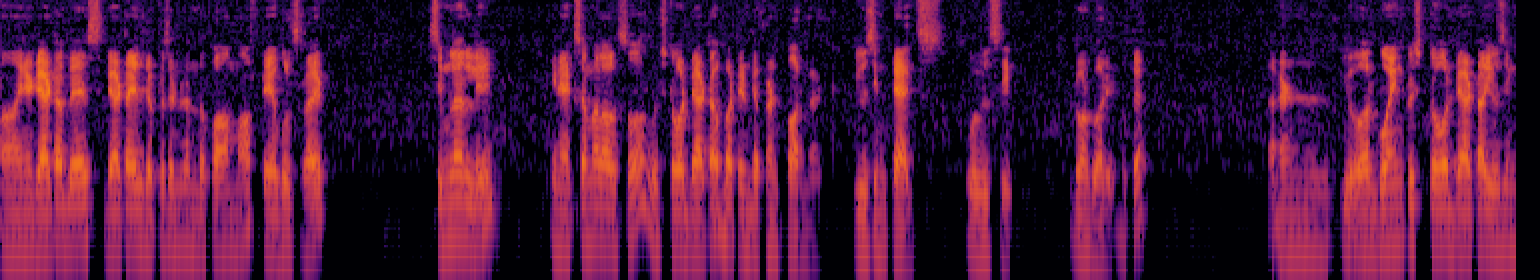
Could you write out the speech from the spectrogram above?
uh, in a database, data is represented in the form of tables, right? Similarly, in XML also we store data, but in different format using tags. We will see. Don't worry. Okay and you are going to store data using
